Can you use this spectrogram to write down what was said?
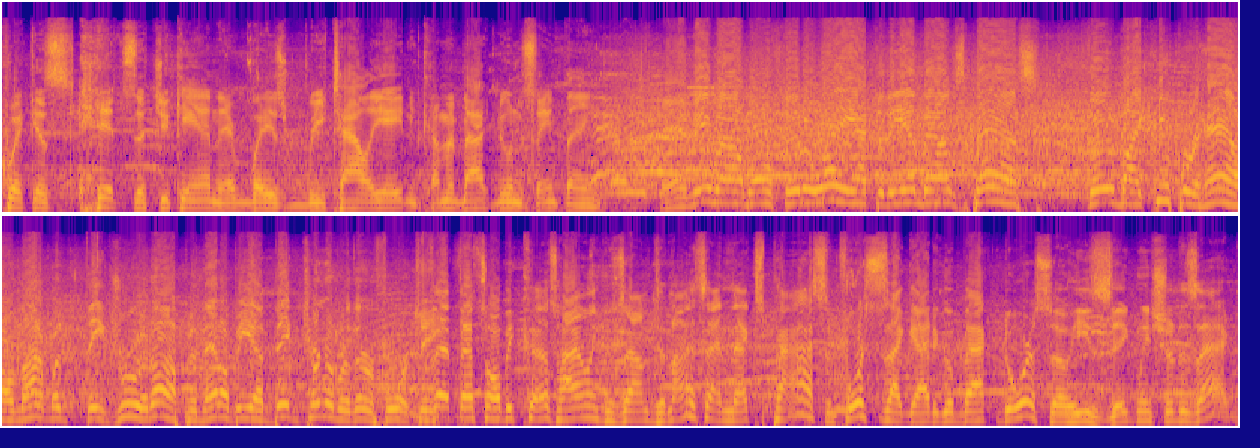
quickest hits that you can. And everybody's retaliating, coming back, doing the same thing. And meanwhile, ball thrown away after the inbounds pass. Thrown by Cooper Howell. Not but they drew it up, and that'll be a big turnover there, 14. That, that's all because Hiland goes out and denies that next pass and forces that guy to go back door, so he's zigging, should have zagged.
